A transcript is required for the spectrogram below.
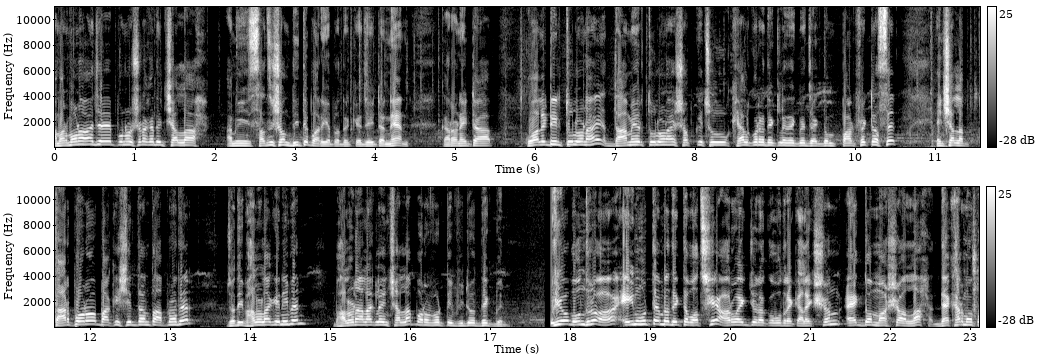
আমার মনে হয় যে পনেরোশো টাকাতে ইনশাল্লাহ আমি সাজেশন দিতে পারি আপনাদেরকে যে এটা নেন। কারণ এটা কোয়ালিটির তুলনায়, দামের তুলনায় সব কিছু খেয়াল করে দেখলে দেখবে যে একদম পারফেক্ট আছে। ইনশাল্লাহ তারপরও বাকি সিদ্ধান্ত আপনাদের। যদি ভালো লাগে নেবেন, ভালো না লাগলে ইনশাল্লাহ পরবর্তী ভিডিও দেখবেন। প্রিয় বন্ধুরা এই মুহূর্তে আমরা দেখতে পাচ্ছি আরও এক জোড়া কবুতরের কালেকশন একদম মাশাআল্লাহ দেখার মতো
